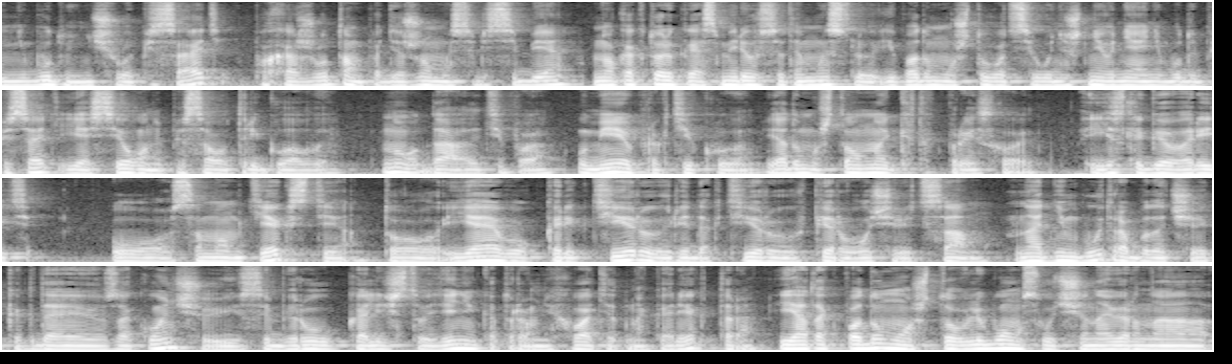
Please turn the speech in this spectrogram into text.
не буду ничего писать, похожу там, подержу мысль себе. Но как только я смирился с этой мыслью и подумал, что вот сегодняшнего дня я не буду писать, я сел и написал три главы. Ну да, типа, умею, практикую. Я думаю, что у многих так происходит. Если говорить о самом тексте, то я его корректирую, редактирую в первую очередь сам. Над ним будет работать человек, когда я ее закончу и соберу количество денег, которое мне хватит на корректора. Я так подумал, что в любом случае, наверное,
